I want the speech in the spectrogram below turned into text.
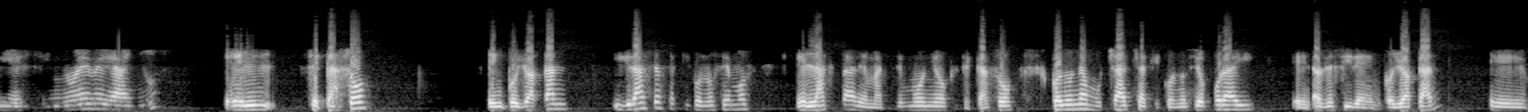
19 años, él se casó en Coyoacán y gracias a que conocemos el acta de matrimonio que se casó con una muchacha que conoció por ahí, en- es decir, en Coyoacán, eh,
